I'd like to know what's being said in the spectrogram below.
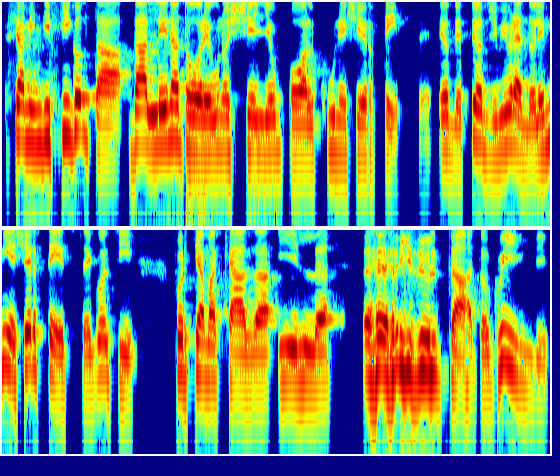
siamo in difficoltà, da allenatore uno sceglie un po' alcune certezze. E ho detto, oggi mi prendo le mie certezze così portiamo a casa il eh, risultato. Quindi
